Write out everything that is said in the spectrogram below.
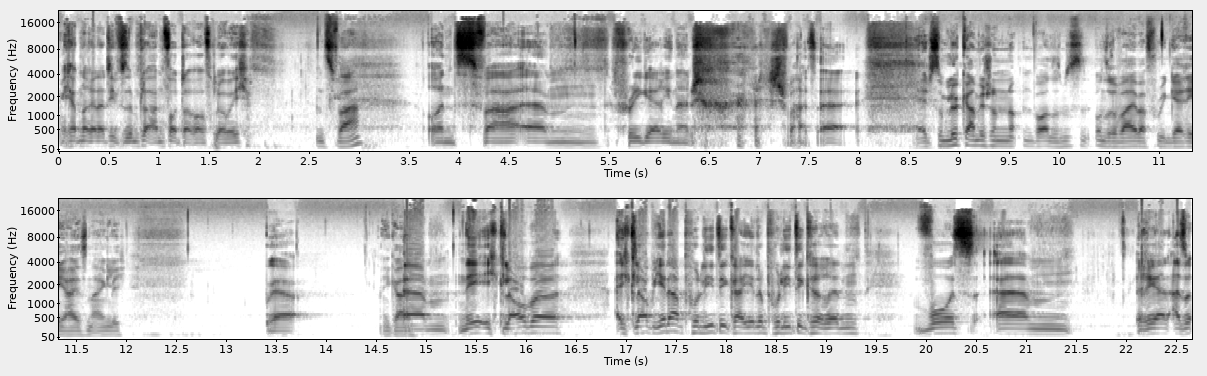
Ich habe eine relativ simple Antwort darauf, glaube ich. Und zwar? Und zwar ähm, Free Gary, nein, Spaß. Äh. Ja, zum Glück haben wir schon bei uns, müssen unsere Weiber Free Gary heißen eigentlich. Ja. Egal. Ähm, nee, ich glaube, ich glaube, jeder Politiker, jede Politikerin, wo es ähm, real, also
